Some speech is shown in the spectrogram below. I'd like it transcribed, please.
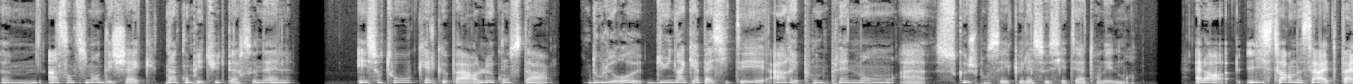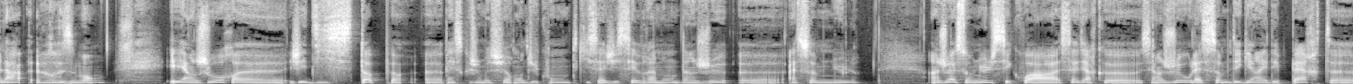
un sentiment d'échec, d'incomplétude personnelle, et surtout, quelque part, le constat douloureux d'une incapacité à répondre pleinement à ce que je pensais que la société attendait de moi. Alors, l'histoire ne s'arrête pas là, heureusement. Et un jour, euh, j'ai dit stop euh, parce que je me suis rendu compte qu'il s'agissait vraiment d'un jeu euh, à somme nulle. Un jeu à somme nulle, c'est quoi? C'est-à-dire que c'est un jeu où la somme des gains et des pertes euh,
